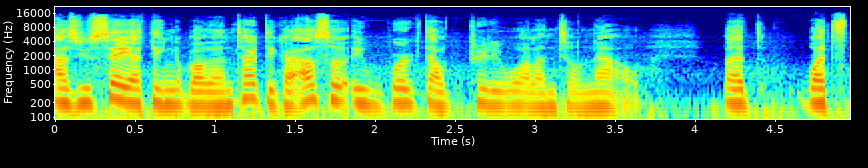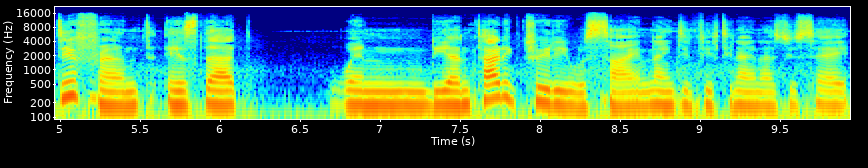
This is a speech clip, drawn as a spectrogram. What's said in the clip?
as you say, I think about Antarctica. Also, it worked out pretty well until now. But what's different is that when the Antarctic Treaty was signed, 1959, as you say,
